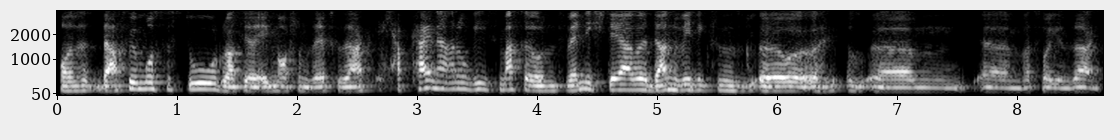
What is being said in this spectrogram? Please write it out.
Und dafür musstest du, du hast ja eben auch schon selbst gesagt, ich habe keine Ahnung, wie ich es mache. Und wenn ich sterbe, dann wenigstens, äh, ähm, äh, was soll ich denn sagen,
